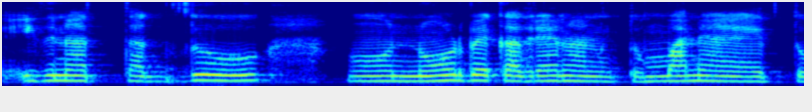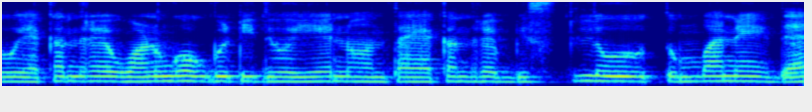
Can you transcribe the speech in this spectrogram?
ಇದನ್ನು ತೆಗ್ದು ನೋಡಬೇಕಾದ್ರೆ ನನಗೆ ತುಂಬಾ ಇತ್ತು ಯಾಕಂದರೆ ಒಣಗೋಗ್ಬಿಟ್ಟಿದ್ಯೋ ಏನು ಅಂತ, ಯಾಕಂದರೆ ಬಿಸಿಲು ತುಂಬಾ ಇದೆ.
